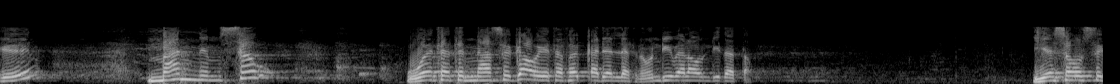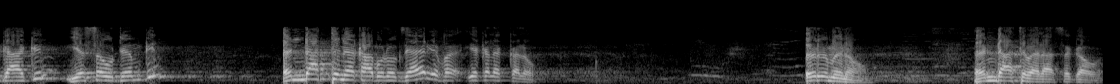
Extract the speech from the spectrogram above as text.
ግን ማንም ሰው ወተትና ስጋው የተፈቀደለት ነው እንዲበላው እንዲጠጣው። የሰው ስጋ ግን የሰው ደም ግን እንዳትነካ ብሎ እግዚአብሔር የከለከለው እርም ነው። እንዳትበላ ስጋውን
